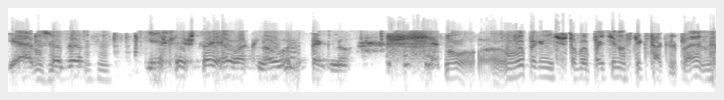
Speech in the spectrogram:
Я отсюда, если что, я в окно выпрыгну. Ну, выпрыгните, чтобы пойти на спектакль, правильно?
